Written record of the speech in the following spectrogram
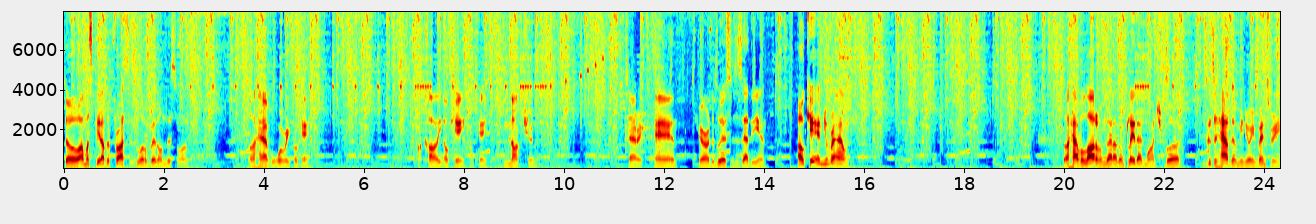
So I'm gonna speed up the process a little bit on this one. I have Warwick, okay. Akali, okay, okay. Nocturne. Taric, and here are the Blue Essences at the end. Okay, a new round. So I have a lot of them that I don't play that much, but it's good to have them in your inventory.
